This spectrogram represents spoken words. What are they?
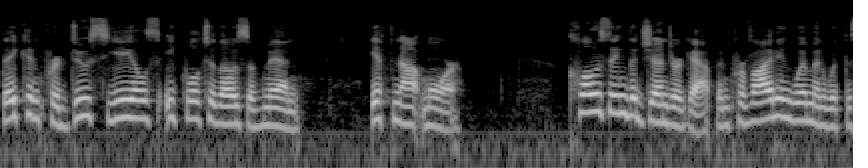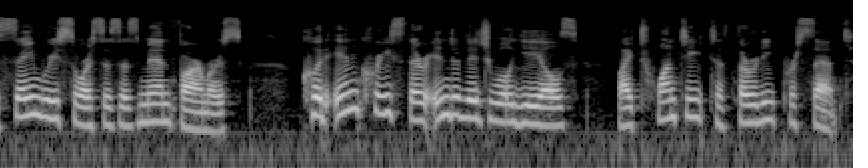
they can produce yields equal to those of men, if not more. Closing the gender gap and providing women with the same resources as men farmers could increase their individual yields by 20 to 30 percent.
